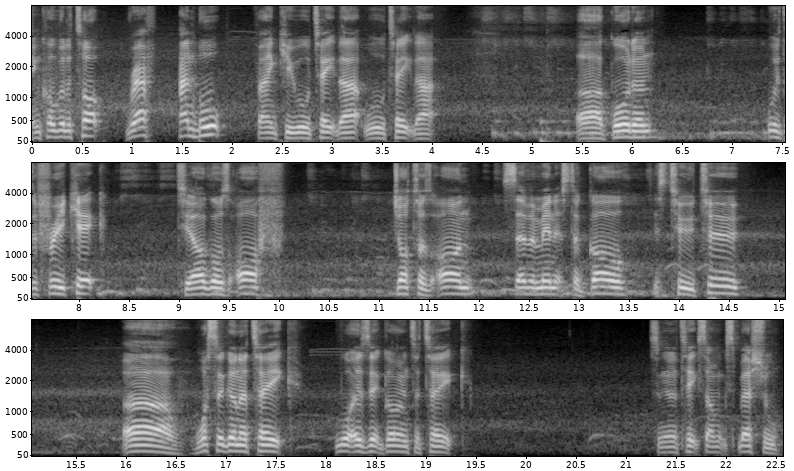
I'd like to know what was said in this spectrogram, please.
Dink over the top. Ref, handball. Thank you. We'll take that. We'll take that. Uh, Gordon with the free kick. Thiago's off. Jota's on. Seven minutes to go. It's 2-2. Uh, what's it going to take? What is it going to take? It's going to take something special.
